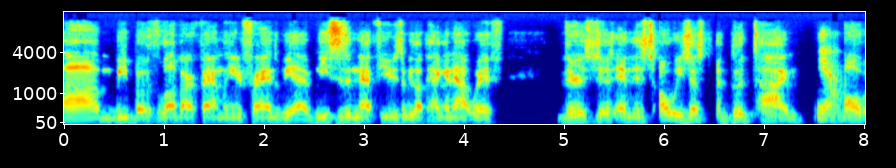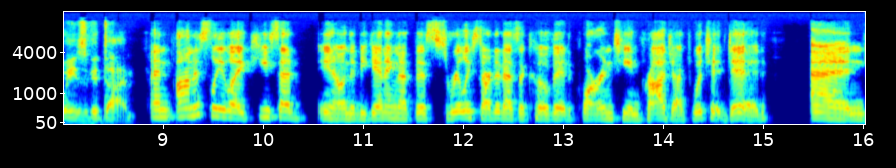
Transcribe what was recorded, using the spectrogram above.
Um, we both love our family and friends. We have nieces and nephews that we love hanging out with. There's just and it's always just a good time. Yeah. Always a good time. And honestly, like he said, you know, in the beginning that this really started as a COVID quarantine project, which it did. And,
